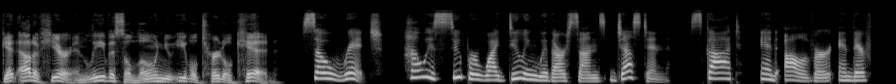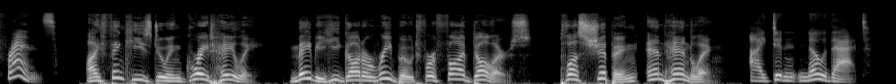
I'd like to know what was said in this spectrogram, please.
Get out of here and leave us alone, you evil turtle kid. So, Rich, how is Super Why doing with our sons Justin, Scott, and Oliver and their friends? I think he's doing great, Haley. Maybe he got a reboot for $5, plus shipping and handling. I didn't know that.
